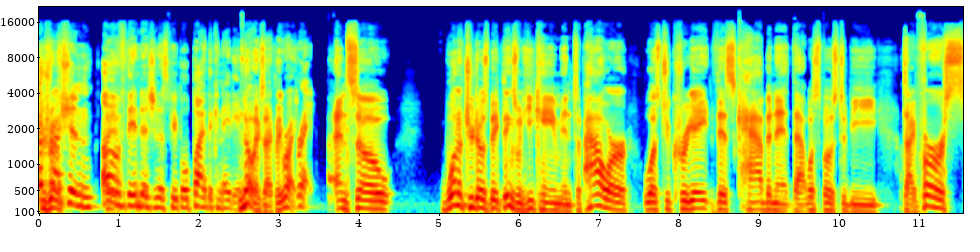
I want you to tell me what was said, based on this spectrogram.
Oppression of the Indigenous people by the Canadian. No, exactly right. Right. And so one of Trudeau's big things when he came into power was to create this cabinet that was supposed to be diverse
